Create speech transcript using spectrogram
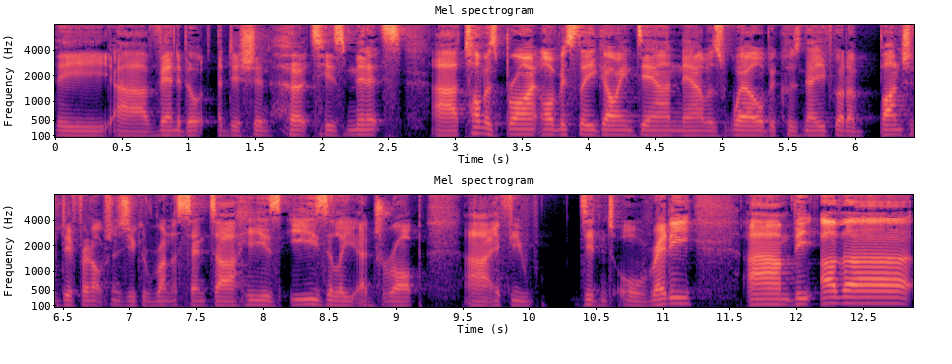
The uh, Vanderbilt edition hurts his minutes. Uh, Thomas Bryant obviously going down now as well because now you've got a bunch of different options you could run a center. He is easily a drop uh, if you didn't already. Um, the other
